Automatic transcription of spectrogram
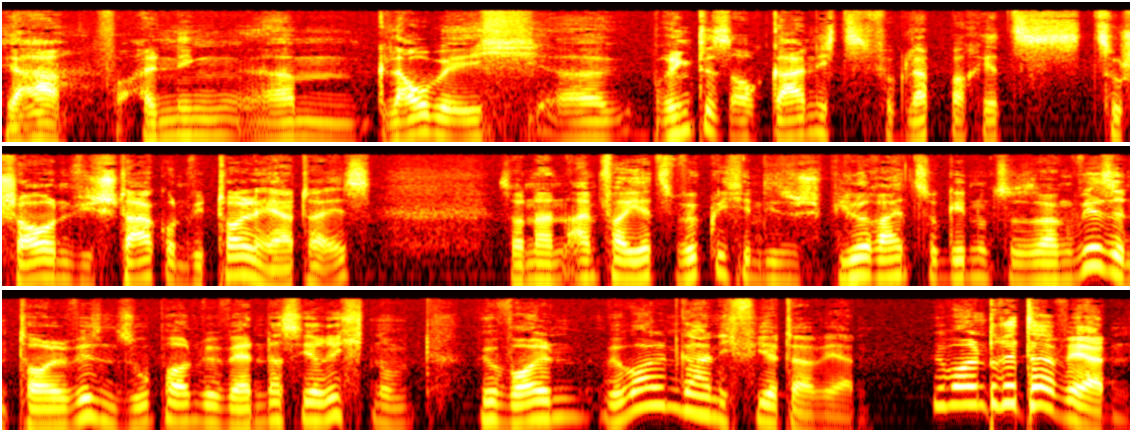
Ja, vor allen Dingen ähm, glaube ich, äh, bringt es auch gar nichts für Gladbach jetzt zu schauen, wie stark und wie toll Hertha ist, sondern einfach jetzt wirklich in dieses Spiel reinzugehen und zu sagen, wir sind toll, wir sind super und wir werden das hier richten und wir wollen, wir wollen gar nicht Vierter werden. Wir wollen Dritter werden.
